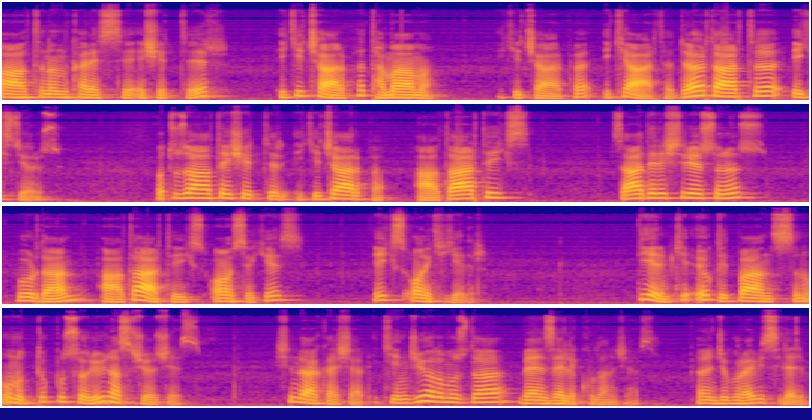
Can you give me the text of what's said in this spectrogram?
6'nın karesi eşittir 2 çarpı tamamı 2 çarpı 2 artı 4 artı x diyoruz. 36 eşittir 2 çarpı 6 artı x Sadeleştiriyorsunuz. Buradan 6 artı x 18, x 12 gelir. Diyelim ki Öklit bağıntısını unuttuk. Bu soruyu nasıl çözeceğiz? Şimdi arkadaşlar ikinci yolumuzda benzerlik kullanacağız. Önce burayı bir silelim.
